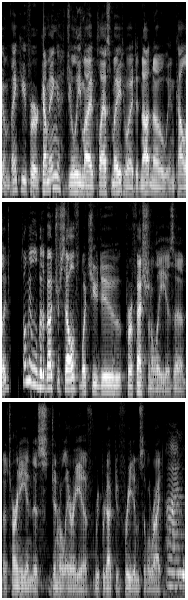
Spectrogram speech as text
Welcome. Thank you for coming. Julie, my classmate who I did not know in college. Tell me a little bit about yourself, what you do professionally as an attorney in this general area of reproductive freedom, civil rights. I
